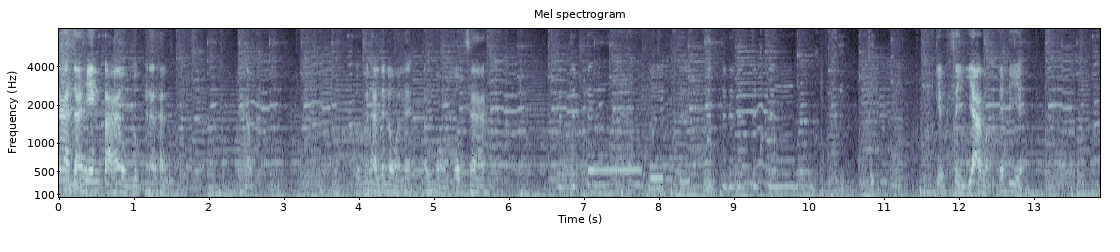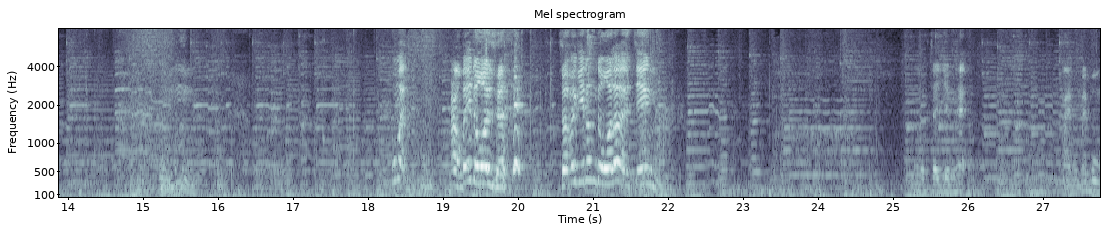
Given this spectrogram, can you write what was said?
น่าจะเฮงตายผมลุกไม่น่าทันนะครับลุกไม่ทันแน่นอนเนี่ยมันหอมครบชาเก็บสียากว่าเดดดี้อะ อ้าวไม่โดนเฉยเจนเมื่อกี้ต้องโดนแล้วจริงใจเย็นแฮะไม่ผมไม่พุ่ง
